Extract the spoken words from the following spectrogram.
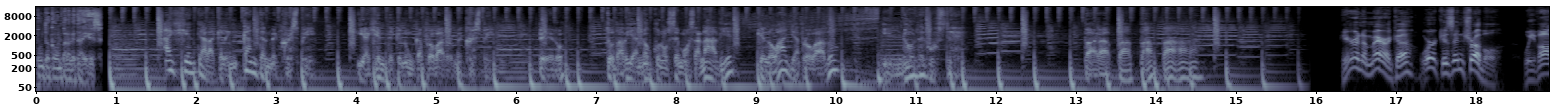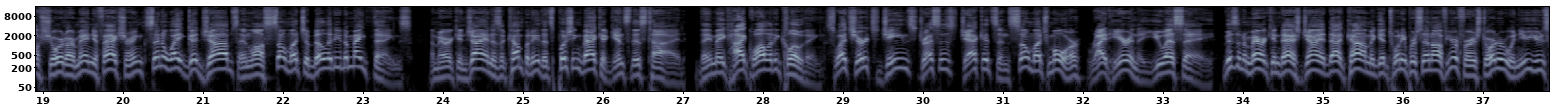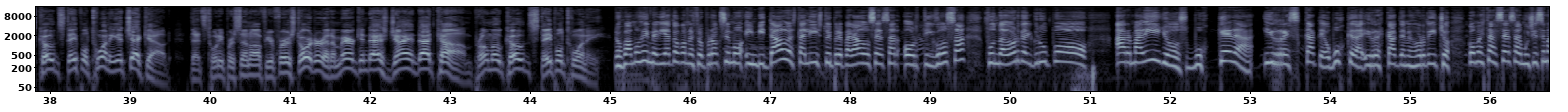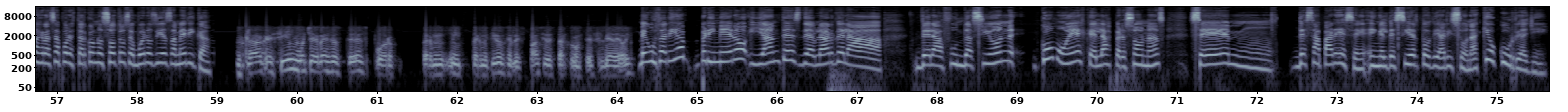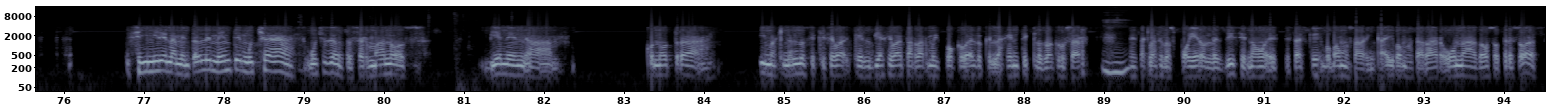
boostmobile.com para detalles. Hay gente a la que le encanta el McCrispy y hay gente que nunca ha probado el McCrispy. Pero todavía no conocemos a nadie que lo haya probado y no le guste. Para pa pa pa. Here in America, work is in trouble. We've offshored our manufacturing, sent away good jobs, and lost so much ability to make things. American Giant is a company that's pushing back against this tide. They make high quality clothing, sweatshirts, jeans, dresses, jackets, and so much more right here in the USA. Visit American Giant.com and get 20% off your first order when you use code STAPLE20 at checkout. That's 20% off your first order at American Giant.com. Promo code STAPLE20. Nos vamos de inmediato con nuestro próximo invitado. Está listo y preparado César Ortigosa, fundador del grupo Armadillos, Búsqueda y Rescate, o Búsqueda y Rescate, mejor dicho. ¿Cómo estás, César? Muchísimas gracias por estar con nosotros en Buenos Días, América. Claro que sí. Muchas gracias a ustedes por permitirnos el espacio de estar con ustedes el día de hoy. Me gustaría primero y antes de hablar de la de la fundación, cómo es que las personas se mm, desaparecen en el desierto de Arizona. ¿Qué ocurre allí? Sí, mire, lamentablemente muchas muchos de nuestros hermanos vienen ah, con otra imaginándose que se va que el viaje va a tardar muy poco es lo que la gente que los va a cruzar en esta clase los polleros les dice no este, sabes que vamos a brincar y vamos a tardar una dos o tres horas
